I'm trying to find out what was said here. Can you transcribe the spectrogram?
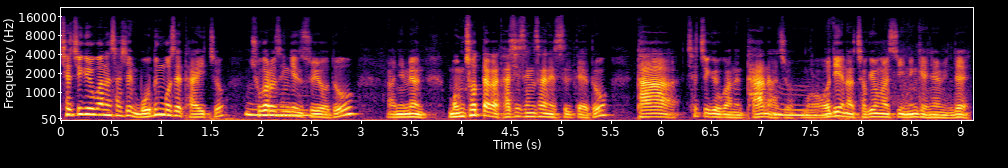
채찍 효과는 사실 모든 곳에 다 있죠. 추가로 음. 생긴 수요도 아니면 멈췄다가 다시 생산했을 때도 다 채찍 효과는 다 나죠. 음. 뭐 어디에나 적용할 수 있는 개념인데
